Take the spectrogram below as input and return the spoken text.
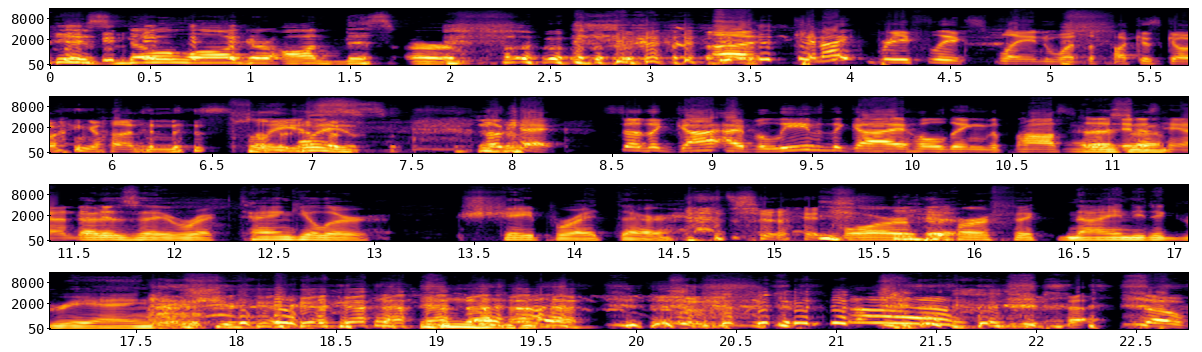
he is no longer on this earth. Uh, can I briefly explain what the fuck is going on in this? Please. Please. Okay, so the guy, I believe the guy holding the pasta That is, in his hand. that is a rectangular shape right there. That's right. Or perfect 90 degree angle. so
